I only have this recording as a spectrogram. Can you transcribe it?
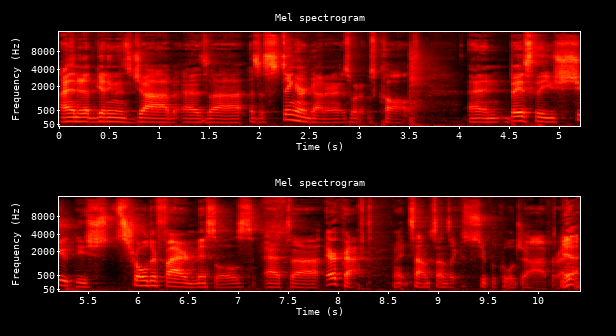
I ended up getting this job as a, as a stinger gunner, is what it was called. And basically, you shoot these shoulder-fired missiles at uh, aircraft. Right? Sounds sounds like a super cool job, right? Yeah.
